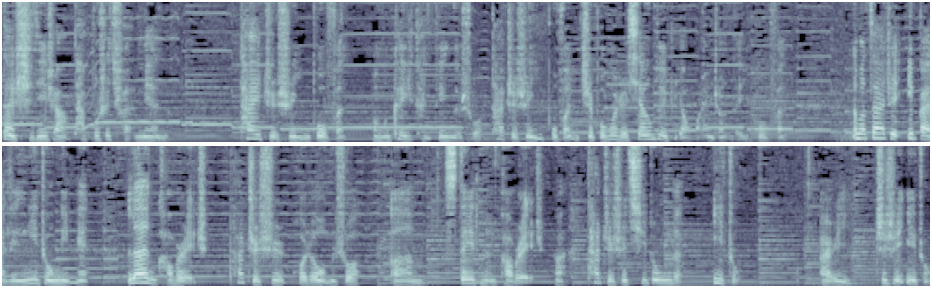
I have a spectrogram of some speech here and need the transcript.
但实际上它不是全面的，它也只是一部分。我们可以肯定的说，它只是一部分，只不过是相对比较完整的一部分。那么在这一百零一种里面，len coverage 它只是，或者我们说，嗯，statement coverage 啊，它只是其中的一种而已，只是一种。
